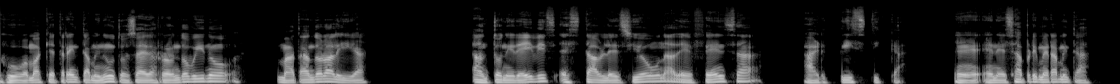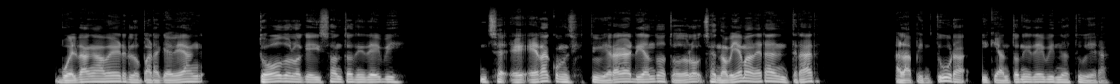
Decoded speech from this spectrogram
jugó más que 30 minutos. O sea, Rondo vino matando la liga. Anthony Davis estableció una defensa artística en, esa primera mitad. Vuelvan a verlo para que vean todo lo que hizo Anthony Davis. E, era como si estuviera guardiando a todos los... O sea, no había manera de entrar a la pintura y que Anthony Davis no estuviera.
